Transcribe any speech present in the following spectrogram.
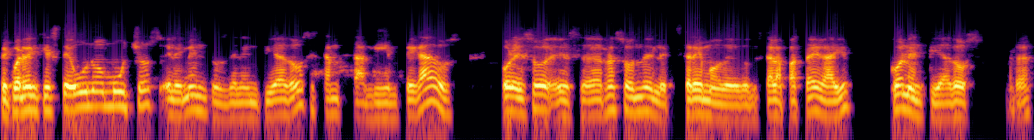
Recuerden que este uno o muchos elementos de la entidad 2 están también pegados. Por eso es la razón del extremo de donde está la pata de gallo con entidad 2, ¿verdad?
